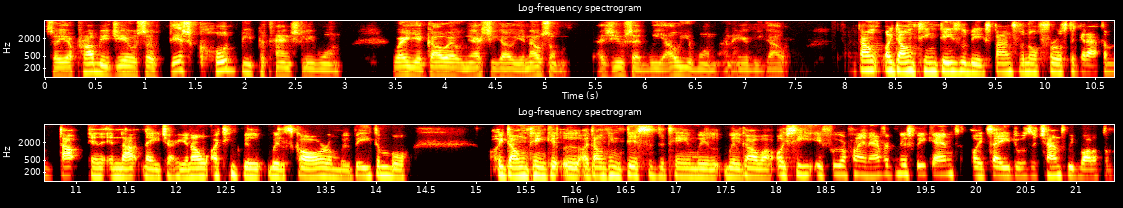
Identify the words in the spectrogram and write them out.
So you're probably due. So this could be potentially one where you go out and you actually go, you know something, as you said, we owe you one, and here we go. I don't I don't think these will be expansive enough for us to get at them that in, in that nature. You know, I think we'll we'll score and we'll beat them, but I don't think it'll. I don't think this is the team we'll we'll go at. I see if we were playing Everton this weekend, I'd say there was a chance we'd wallop them.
